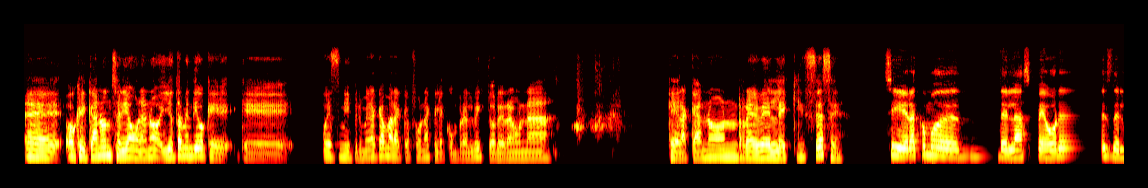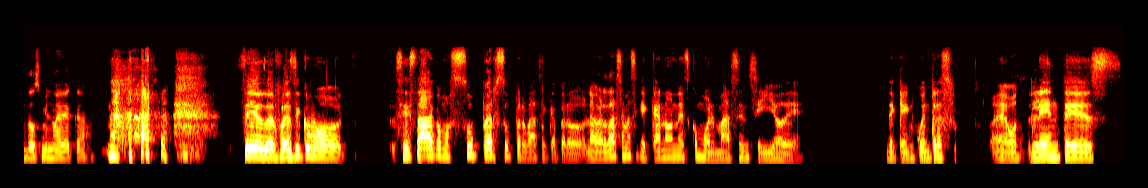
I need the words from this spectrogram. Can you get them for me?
Eh, ok, Canon sería una, ¿no? Yo también digo que, que, pues mi primera cámara, que fue una que le compré al Víctor, era una que era Canon Rebel XS. Sí, era como de, de las peores del 2009 acá. sí, o sea, fue así como sí estaba como súper, súper básica, pero la verdad se me hace que Canon es como el más sencillo de, de que encuentres eh, lentes,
